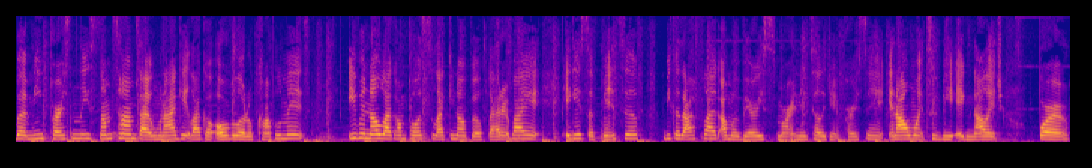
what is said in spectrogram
but me personally, sometimes like when I get like an overload of compliments, even though like I'm supposed to like you know feel flattered by it, it gets offensive because I feel like I'm a very smart and intelligent person, and I want to be acknowledged for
